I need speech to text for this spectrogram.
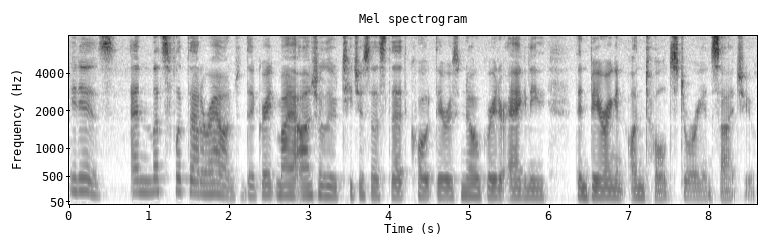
It is. And let's flip that around. The great Maya Angelou teaches us that, quote, there is no greater agony than bearing an untold story inside you.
